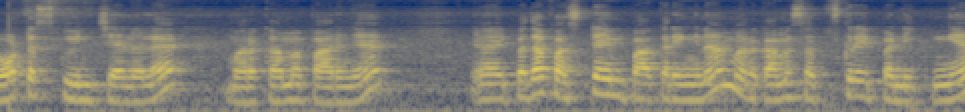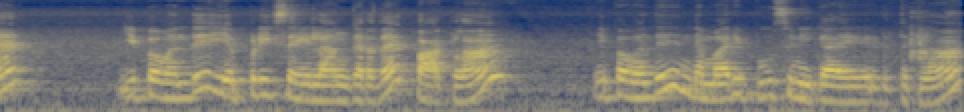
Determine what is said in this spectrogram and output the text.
லோட்டஸ் குயின் சேனலை மறக்காமல் பாருங்கள் இப்போ தான் ஃபஸ்ட் டைம் பார்க்குறீங்கன்னா மறக்காமல் சப்ஸ்கிரைப் பண்ணிக்கோங்க. இப்போ வந்து எப்படி செய்யலாங்கிறத பார்க்கலாம். இப்போ வந்து இந்த மாதிரி பூசணிக்காயை எடுத்துக்கலாம்.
